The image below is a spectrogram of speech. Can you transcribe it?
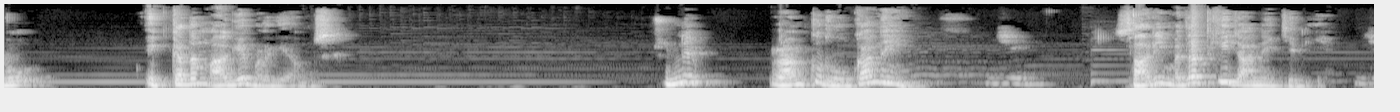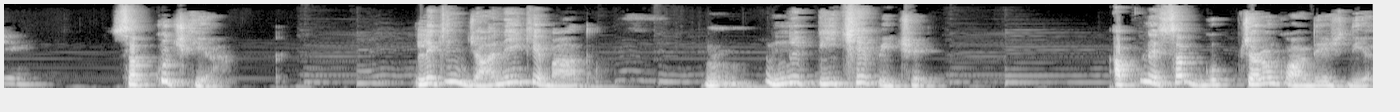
वो एक कदम आगे बढ़ गया उनसे। उसने राम को रोका नहीं। जी। सारी मदद की जाने के लिए। जी। सब कुछ किया। लेकिन जाने के बाद उन्होंने पीछे पीछे अपने सब गुप्तचरों को आदेश दिया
